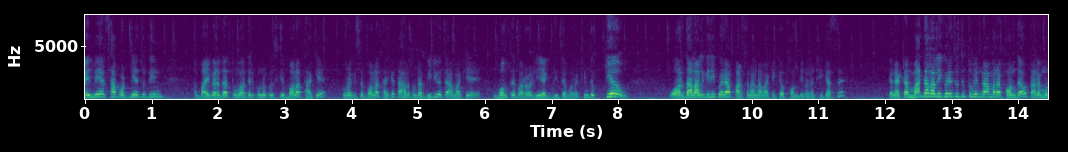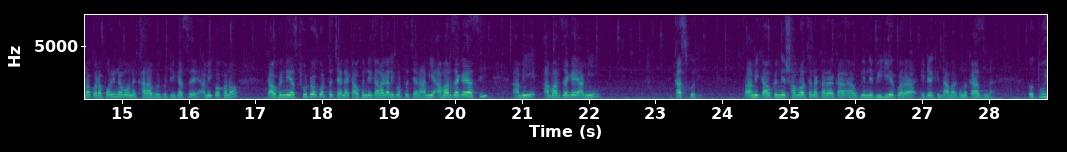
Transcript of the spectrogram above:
এই মেয়ের সাপোর্ট নিয়ে যদি ভাই বেড়াদা তোমাদের কোনো কিছু বলা থাকে, কোনো কিছু বলা থাকে, তাহলে তোমরা ভিডিওতে আমাকে বলতে পারো রিয়াক্ট দিতে পারো। কিন্তু কেউ ওর দালালগিরি করে পার্সোনাল আমাকে কেউ ফোন দিবে না, ঠিক আছে? কেন একটা মা দালালি করে যদি তুমি আমরা ফোন দাও, তাহলে মনে করো পরিণাম অনেক খারাপ হবে ঠিক আছে? আমি কখনো কাউকে নিয়ে ছুটো করতে চাই না, কাউকে নিয়ে গালাগালি করতে চাই না। আমি আমার জায়গায় আছি, আমি আমার জায়গায় আমি কাজ করি। তো আমি কাউকে নিয়ে সমালোচনা করা, কাউকে নিয়ে ভিডিও করা, এটা কিন্তু আমার কোনো কাজ না। তো তুই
